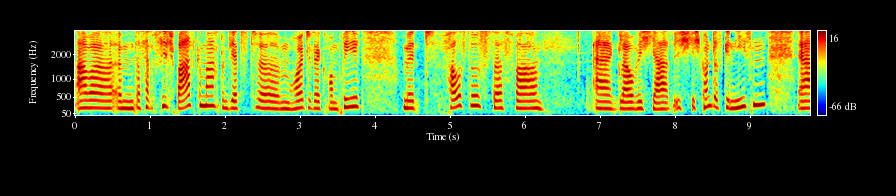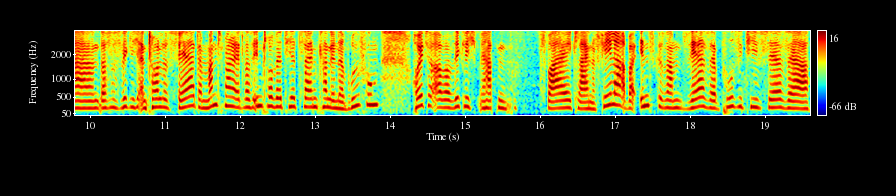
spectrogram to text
Aber ähm, das hat viel Spaß gemacht und jetzt ähm, heute der Grand Prix mit Faustus, das war äh, glaube ich, ja, ich, ich konnte es genießen. Äh, das ist wirklich ein tolles Pferd, der manchmal etwas introvertiert sein kann in der Prüfung. Heute aber wirklich, wir hatten zwei kleine Fehler, aber insgesamt sehr, sehr positiv, sehr, sehr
